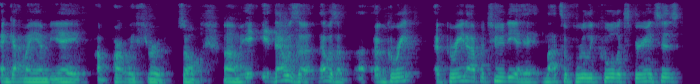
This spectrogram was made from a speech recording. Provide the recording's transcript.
and got my MBA uh, partway through. So um, it, it, that was a that was a, a great a great opportunity. I had lots of really cool experiences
